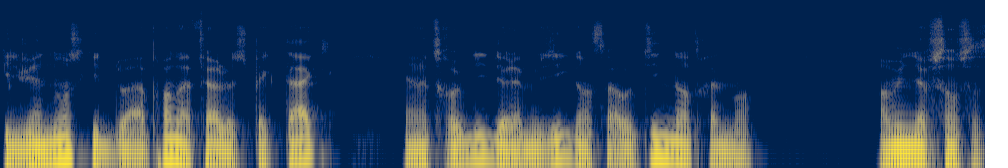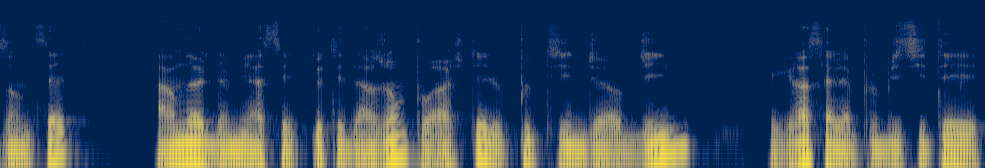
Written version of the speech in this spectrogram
qui lui annonce qu'il doit apprendre à faire le spectacle et introduit de la musique dans sa routine d'entraînement. En 1967, Arnold a mis assez de côté d'argent pour acheter le Puttinger Gym et grâce à la publicité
